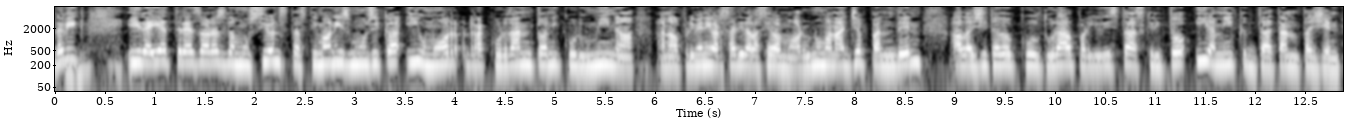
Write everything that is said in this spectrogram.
de Vic, i deia 3 hores d'emocions, testimonis, música i humor recordant Toni Coromina en el primer aniversari de la seva mort. Un homenatge pendent a l'agitador cultural, periodista, escriptor i amic de tanta gent.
